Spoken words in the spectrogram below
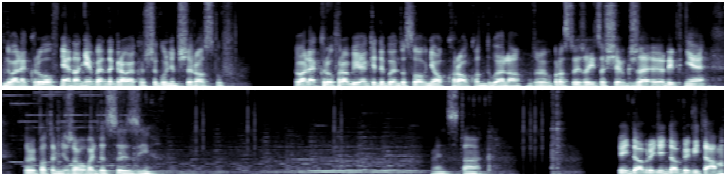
Duele krów? Nie no, nie będę grał jakoś szczególnie przyrostów. Duele krów robiłem, kiedy byłem dosłownie o krok od duela. Żeby po prostu, jeżeli coś się w grze rypnie, żeby potem nie żałować decyzji. Więc tak. Dzień dobry, dzień dobry, witam.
